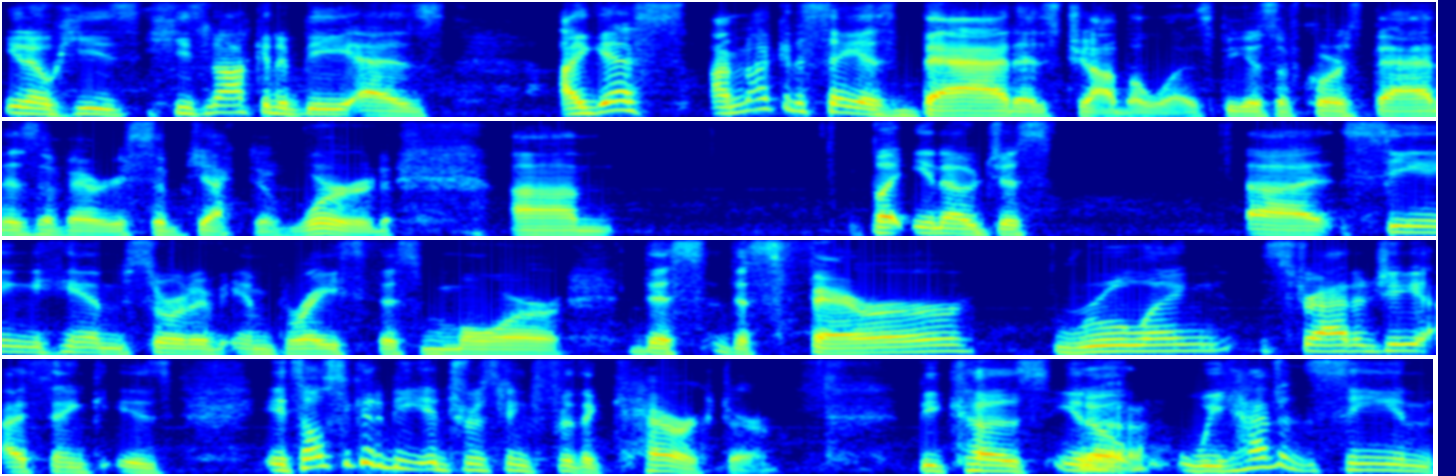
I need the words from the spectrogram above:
you know, he's he's not going to be as, I guess I'm not going to say as bad as Jabba was because of course bad is a very subjective word, um, but you know just uh, seeing him sort of embrace this more this this fairer ruling strategy, I think is it's also going to be interesting for the character because you know Yeah. we haven't seen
